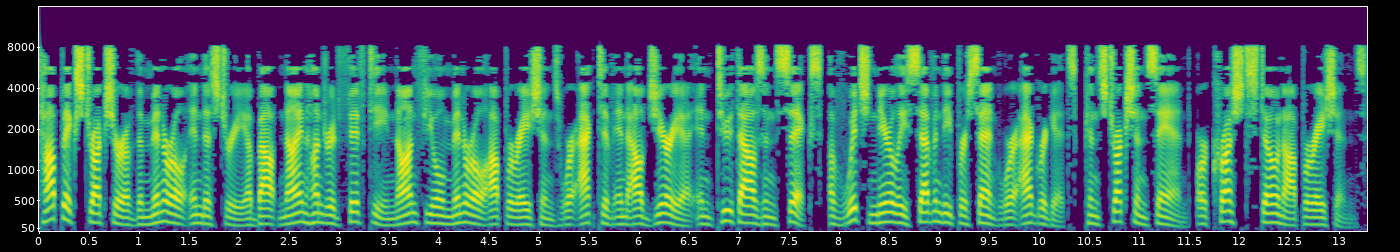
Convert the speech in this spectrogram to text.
Topic structure of the mineral industry About 950 non-fuel mineral operations were active in Algeria in 2006, of which nearly 70% were aggregates, construction sand, or crushed stone operations.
